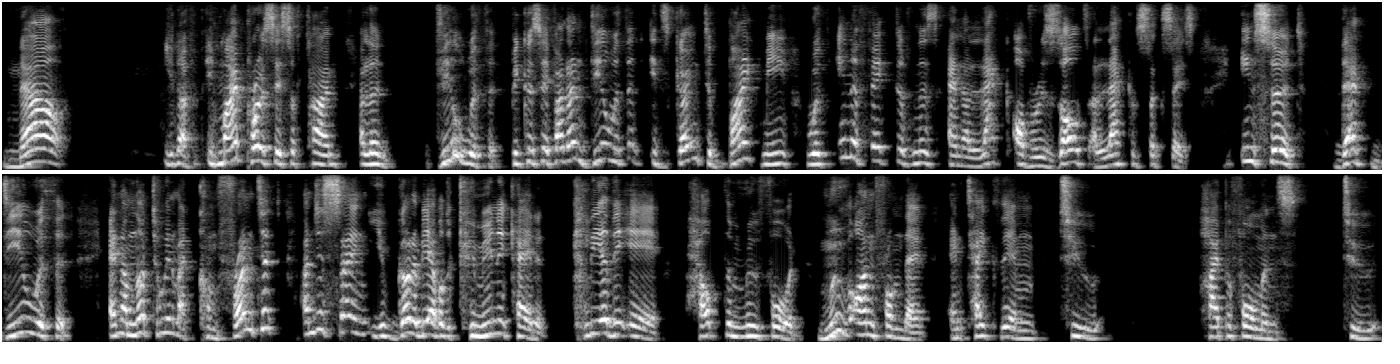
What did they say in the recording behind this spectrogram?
Now you know, in my process of time, I learned deal with it because if I don't deal with it, it's going to bite me with ineffectiveness and a lack of results, a lack of success. Insert that, deal with it. And I'm not talking about confront it. I'm just saying you've got to be able to communicate it, clear the air, help them move forward, move on from that, and take them to high performance, to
